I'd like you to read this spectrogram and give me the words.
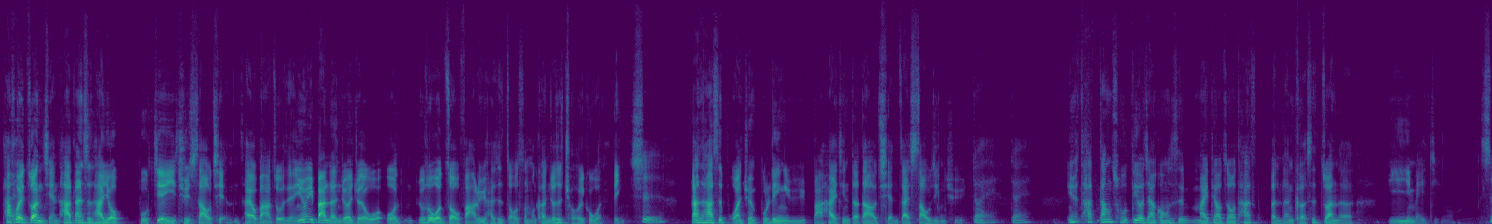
他会赚钱，他但是他又不介意去烧钱，才有办法做这件。因为一般人就会觉得我我，比如说我走法律还是走什么，可能就是求一个稳定。是，但是他是完全不吝于把他已经得到的钱再烧进去。对对，因为他当初第二家公司卖掉之后，他本人可是赚了一亿美金哦。是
